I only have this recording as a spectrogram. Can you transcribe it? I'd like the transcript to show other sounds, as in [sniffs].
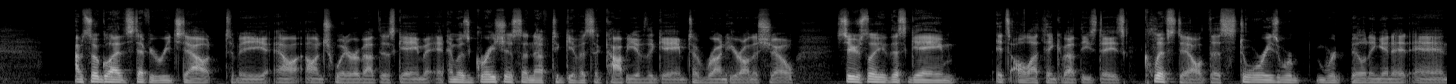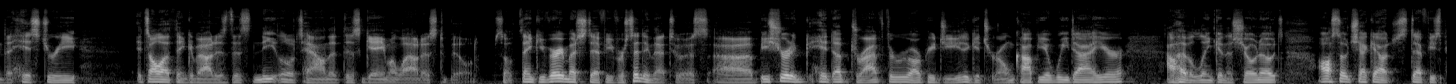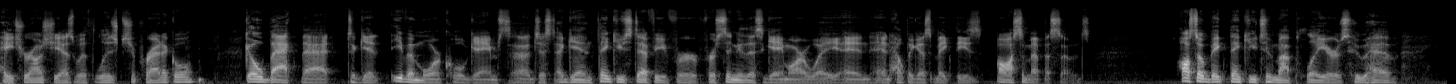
I'm so glad that Steffie reached out to me on on Twitter about this game and was gracious enough to give us a copy of the game to run here on the show. Seriously, this game, it's all I think about these days. Cliffsdale, the stories we're, we're building in it, and the history. It's all I think about is this neat little town that this game allowed us to build. So thank you very much, Steffie, for sending that to us. Uh, be sure to hit up Drive Thru RPG to get your own copy of We Die Here. I'll have a link in the show notes. Also, check out Steffie's Patreon she has with Liz Shapradical. Go back that to get even more cool games. Uh, just again, thank you, Steffie, for for sending this game our way and and helping us make these awesome episodes. Also, big thank you to my players who have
